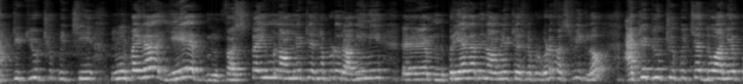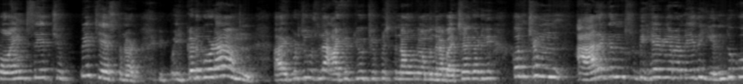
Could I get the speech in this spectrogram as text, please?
అటిట్యూడ్ చూపించి పైగా ఏ ఫస్ట్ టైం నామినేట్ చేసినప్పుడు రవిని ప్రియా గారిని నామినేట్ చేసినప్పుడు కూడా ఫస్ట్ వీక్లో అటిట్యూడ్ చూపించద్దు అనే పాయింట్సే చెప్పి చేస్తున్నాడు. ఇప్పుడు ఇక్కడ కూడా ఇప్పుడు చూసిన అటిట్యూడ్ చూపిస్తున్నావు నా ముందర బచ్చా గడివి. కొంచెం ఆరగన్స్ బిహేవియర్ అనేది ఎందుకు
